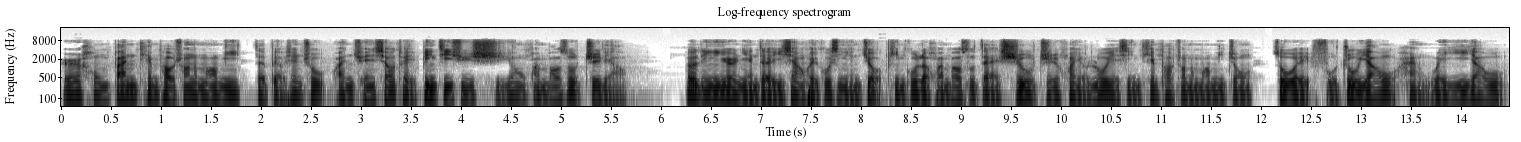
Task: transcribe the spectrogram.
而红斑天疱疮的猫咪则表现出完全消退并继续使用环孢素治疗。二零一二年的一项回顾性研究评估了环孢素在十五只患有落叶型天疱疮的猫咪中。作为辅助药物和唯一药物，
